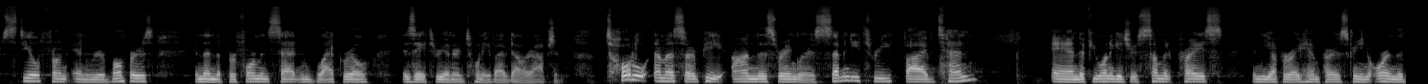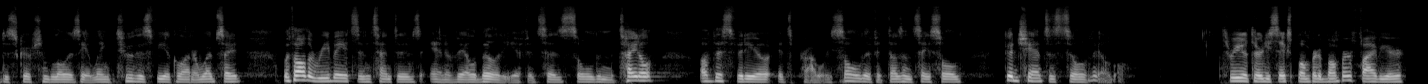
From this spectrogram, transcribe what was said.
steel front and rear bumpers, and then the Performance Satin Black Grill is a $325 option. Total MSRP on this Wrangler is $73,510. And if you want to get your summit price in the upper right hand part of the screen or in the description below is a link to this vehicle on our website with all the rebates, incentives, and availability. If it says sold in the title of this video, it's probably sold. If it doesn't say sold, good chance it's still available. 3 year 36 bumper to bumper, 5 year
